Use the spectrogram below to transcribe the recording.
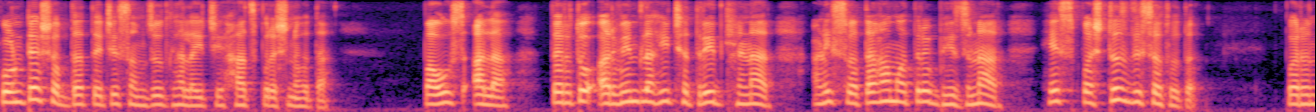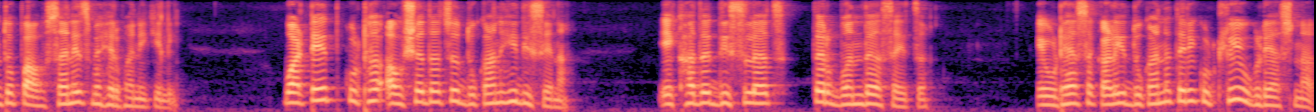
कोणत्या शब्दात त्याची समजूत घालायची हाच प्रश्न होता. पाऊस आला तर तो अरविंदलाही छत्रीत घेणार आणि स्वतः मात्र भिजणार हे स्पष्टच दिसत होतं. परंतु पावसानेच मेहरबानी केली. वाटेत कुठं औषधाचं दुकानही दिसेना. एखादं दिसलंच तर बंद असायचं. एवढ्या सकाळी दुकानं तरी कुठली उघडी असणार.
